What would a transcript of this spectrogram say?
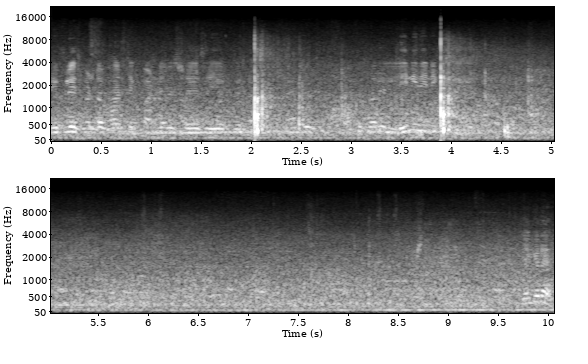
Replacement of Hardik Pandya with Shreyas Iyer फिर वापस वाले लेनी देनी करेंगे क्या कह रहा है?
